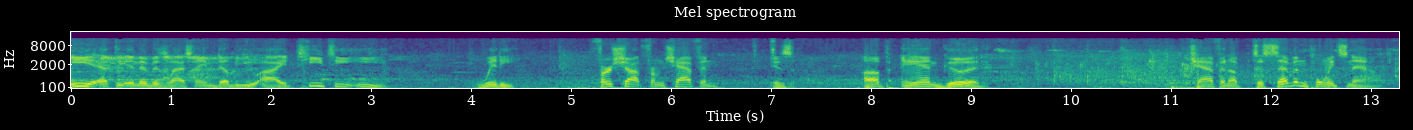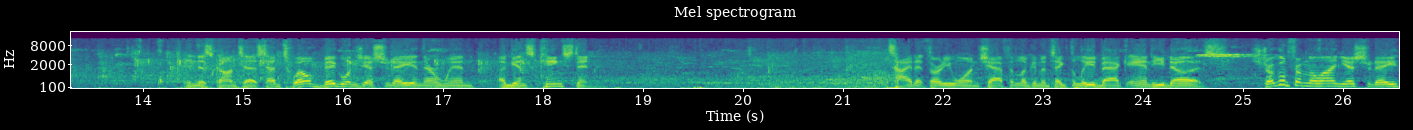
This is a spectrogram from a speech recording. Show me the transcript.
E at the end of his last name, W I T T E. Witty. First shot from Chaffin is up and good. Chaffin up to seven points now in this contest. Had 12 big ones yesterday in their win against Kingston. Tied at 31. Chaffin looking to take the lead back, and he does. Struggled from the line yesterday.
